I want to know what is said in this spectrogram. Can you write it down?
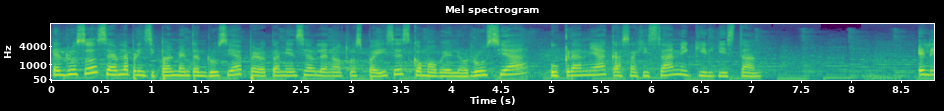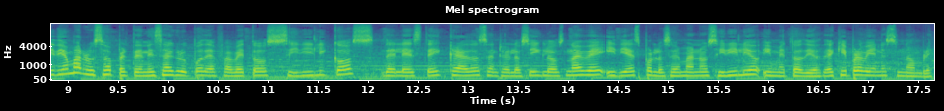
El ruso se habla principalmente en Rusia, pero también se habla en otros países como Bielorrusia, Ucrania, Kazajistán y Kirguistán. El idioma ruso pertenece al grupo de alfabetos cirílicos del este, creados entre los siglos 9 y 10 por los hermanos Cirilio y Metodio. De aquí proviene su nombre.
